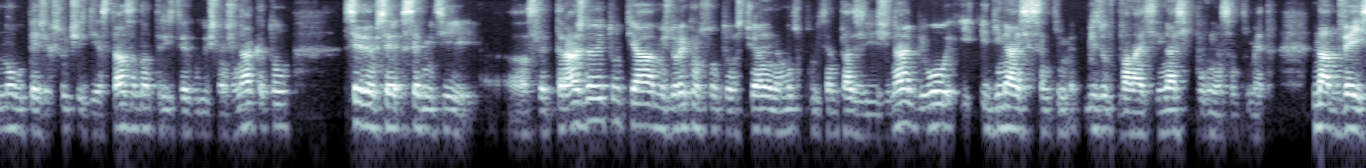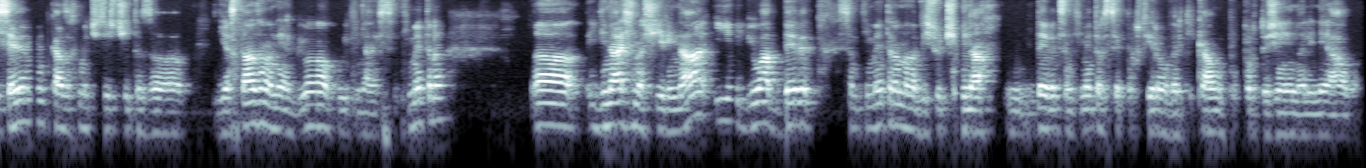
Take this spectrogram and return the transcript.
много тежък случай с диастаза на 32 годишна жена, като 7 седмици след раждането, тя междурекностното разстояние на мускулите на тази жена е било 11 см, близо 12-11,5 см. Над 2,7 казахме, че се счита за диастаза, на нея е била около 11 см. 11 на ширина и е била 9 см на височина. 9 см се е простирал вертикално по протежение на линеално.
